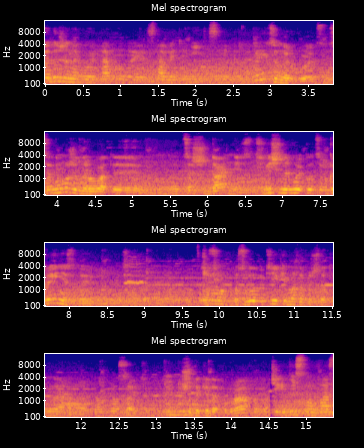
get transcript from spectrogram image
Тебе дуже нервує, так, коли ставлять одні й ті самі Та питання? як це нервує? Це не може нервувати. Це ж даність. Більше нервує, коли це в Україні задають. Чому? Особливо ті, які можна прочитати на, на, на сайті. Мгм. Що таке дахобраха? Чи дійсно у вас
